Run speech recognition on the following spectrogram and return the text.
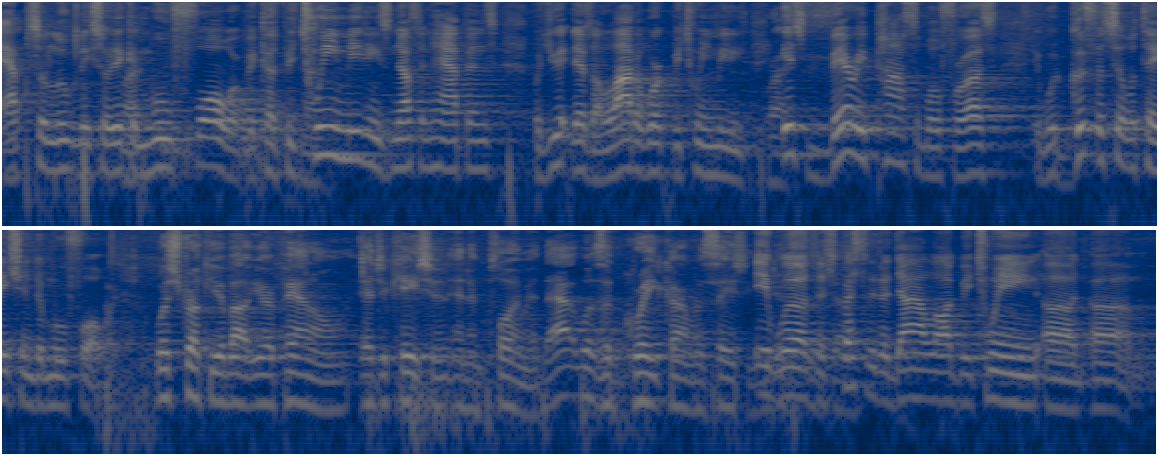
Absolutely, so they right. can move forward because between right. meetings nothing happens, but you, there's a lot of work between meetings. It's very possible for us, with good facilitation, to move forward. What struck you about your panel, education and employment? That was a great conversation. It was, especially the dialogue between uh, um,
